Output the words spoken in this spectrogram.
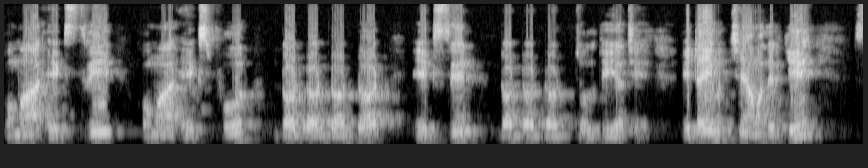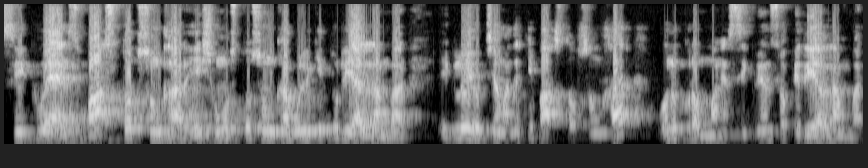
comma x three comma x four dot dot dot dot x n dot dot dot চলতেই আছে। এটাই হচ্ছে আমাদের কি? সিকোয়েন্স বাস্তব সংখ্যার। এই সমস্ত সংখ্যাগুলি কিন্তু রিয়াল নাম্বার এগুলোই হচ্ছে আমাদের কি? বাস্তব সংখ্যার অনুক্রম মানে sequence of a real number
